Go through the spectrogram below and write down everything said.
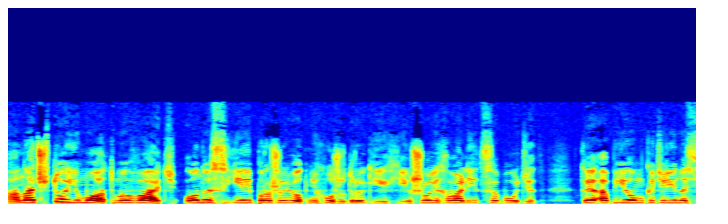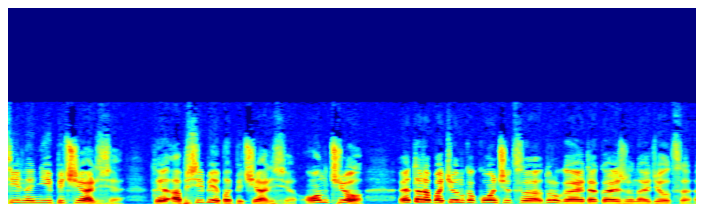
А на что ему отмывать? Он и с ей проживет не хуже других, еще и хвалиться будет. Ты объем, Катерина, сильно не печалься. Ты об себе попечалься. Он чё? Эта работенка кончится, другая такая же найдется.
